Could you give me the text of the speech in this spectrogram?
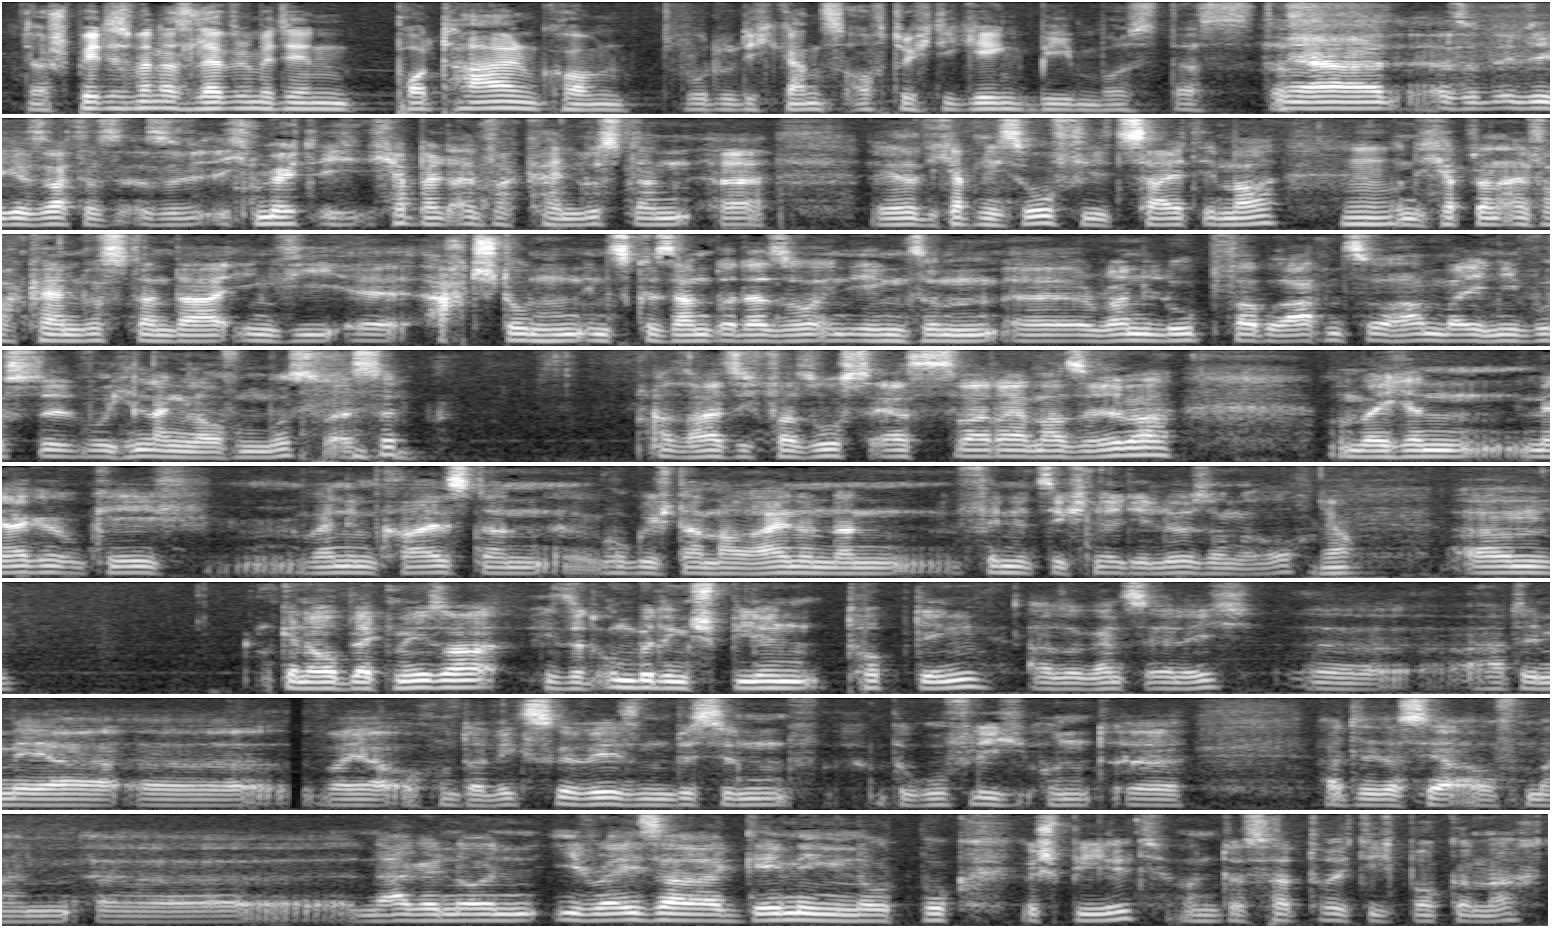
ja, spätestens wenn das Level mit den Portalen kommt, wo du dich ganz oft durch die Gegend beamen musst. Das, das ja, also wie gesagt, das, also ich möchte, ich, ich habe halt einfach keine Lust dann, äh, ich habe nicht so viel Zeit immer hm. und ich habe dann einfach keine Lust dann da irgendwie äh, acht Stunden insgesamt oder so in irgendeinem äh, Run-Loop verbraten zu haben, weil ich nie wusste, wo ich hinlanglaufen muss, weißt du? Also heißt, ich versuche es erst zwei, dreimal selber und wenn ich dann merke, okay, ich renne im Kreis, dann äh, gucke ich da mal rein und dann findet sich schnell die Lösung auch. Ja. Ähm, genau, Black Mesa, wie gesagt, unbedingt spielen, Top-Ding. Also ganz ehrlich, äh, hatte mehr, äh, war ja auch unterwegs gewesen, ein bisschen beruflich und äh, hatte das ja auf meinem äh, nagelneuen Eraser Gaming Notebook gespielt und das hat richtig Bock gemacht.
